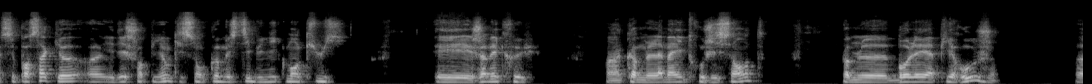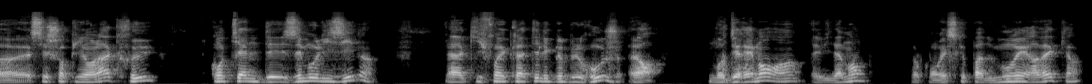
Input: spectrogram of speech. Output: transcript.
c'est pour ça qu'il y a des champignons qui sont comestibles uniquement cuits et jamais cru, hein, comme la maïte rougissante, comme le bolet à pied rouge. Euh, ces champignons-là, crus, contiennent des hémolysines euh, qui font éclater les globules rouges. Alors, modérément, hein, évidemment, donc on risque pas de mourir avec, hein,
